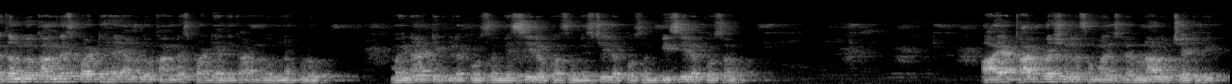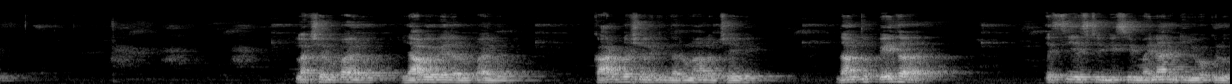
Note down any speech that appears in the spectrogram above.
గతంలో కాంగ్రెస్ పార్టీ హయాంలో కాంగ్రెస్ పార్టీ అధికారంలో ఉన్నప్పుడు మైనారిటీల కోసం ఎస్సీల కోసం ఎస్టీల కోసం బీసీల కోసం ఆయా కార్పొరేషన్లకు సంబంధించిన రుణాలు వచ్చేటివి. లక్ష రూపాయలు యాభై వేల రూపాయలు కార్పొరేషన్ల కింద రుణాలు వచ్చేవి. దాంతో పేద ఎస్సీ ఎస్టీ బీసీ మైనారిటీ యువకులు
